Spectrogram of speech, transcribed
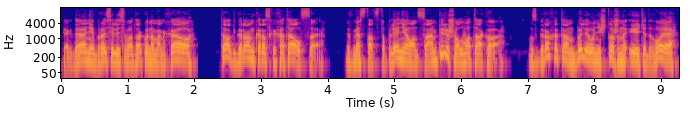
Когда они бросились в атаку на Манхао, тот громко расхохотался. Вместо отступления он сам перешел в атаку. С грохотом были уничтожены и эти двое,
